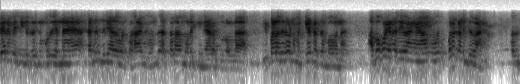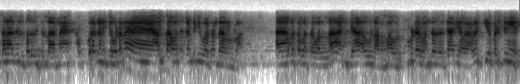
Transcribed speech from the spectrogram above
பேரம் பேசிக்கிட்டு இருக்கும்போது என்ன? கண்ணும் தெரியாத ஒரு சஹாபி வந்து அஸ்லாம் அலைக்கும் யார சொல்லலாம் இது பல தடவை நம்ம கேட்ட சம்பவம் தான் அப்போ கூட என்ன செய்வாங்க? அவங்க வந்து புறக்கணிச்சிருவாங்க. அது சலாத்துக்கு பதில் சொல்லாமல் புறக்கணிச்ச உடனே அல்லா வந்து கண்டிச்சு வருஷம் தரலாம் அபசவத்தவல்லா அஞ்சா அவுலாகமா ஒரு குருடர் வந்ததற்காக அவர் அலட்சியப்படுத்தினீர்.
